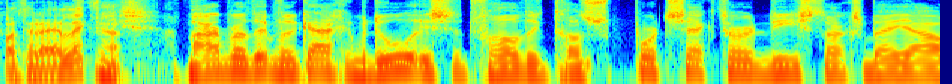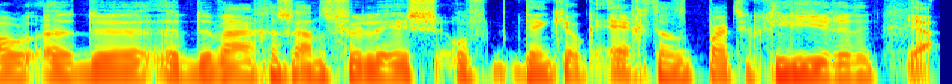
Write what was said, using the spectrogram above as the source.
batterij elektrisch. Maar wat, wat ik eigenlijk bedoel, is het vooral die transportsector die straks bij jou eh, de, de wagens aan het vullen is? Of denk je ook echt dat het particulieren Ja.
